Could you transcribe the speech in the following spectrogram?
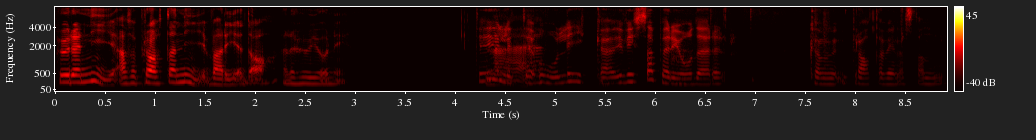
hur är ni? Alltså pratar ni varje dag? Eller hur gör ni? Det är Nej. lite olika. I vissa perioder kan vi, pratar vi nästan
